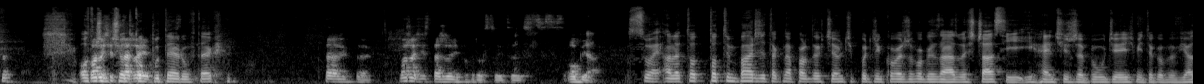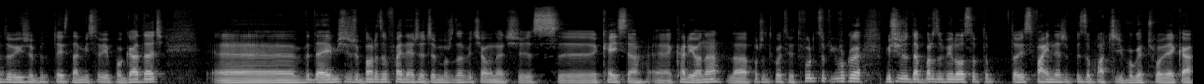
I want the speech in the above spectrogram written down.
odciąć się od starzeje. komputerów, tak? Tak, tak. Może się starzeje po prostu i to jest objaw. Słuchaj, ale to, to tym bardziej tak naprawdę chciałem Ci podziękować, że w ogóle znalazłeś czas i, i chęci, żeby udzielić mi tego wywiadu i żeby tutaj z nami sobie pogadać. Eee, wydaje mi się, że bardzo fajne rzeczy można wyciągnąć z e, case'a e, Cariona dla początkujących twórców i w ogóle myślę, że dla bardzo wielu osób to, to jest fajne, żeby zobaczyć w ogóle człowieka,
